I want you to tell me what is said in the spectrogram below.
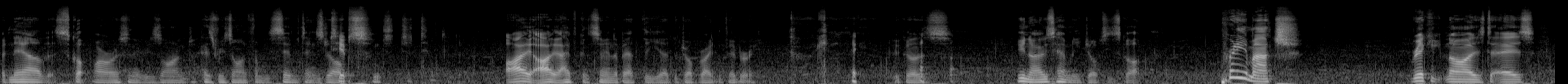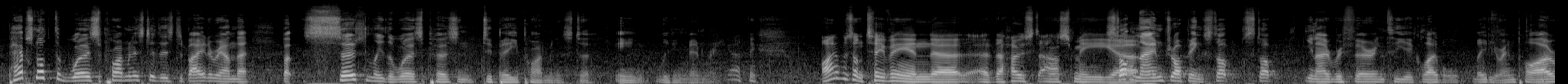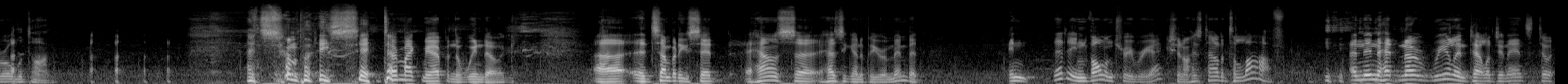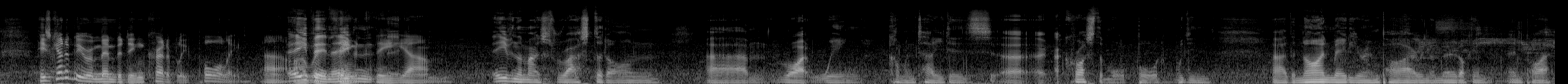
But now that Scott Morrison has resigned, has resigned from his 17 It's jobs, tips. It's just tilted. I, I have concern about the uh, the job rate in February because who knows how many jobs he's got. Pretty much recognised as perhaps not the worst prime minister. There's debate around that, but certainly the worst person to be prime minister in living memory. Yeah, I think. I was on TV and uh, uh, the host asked me. Stop uh, name dropping. Stop, stop. You know, referring to your global media empire all the time. And somebody said, "Don't make me open the window." Again. Uh, and somebody said, "How's uh, how's he going to be remembered?" And that involuntary reaction, I started to laugh, and then had no real intelligent answer to it. He's going to be remembered incredibly poorly. Uh, Even- even- the um, Even the most rusted on um, right wing commentators uh, across the board within uh, the Nine Media Empire and the Murdoch em- Empire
